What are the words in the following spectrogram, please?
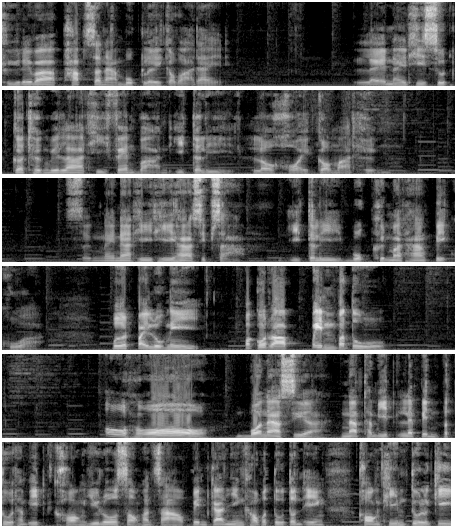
ถือได้ว่าพับสนามบุกเลยก็ว่าได้ และในที่สุดก็ถึงเวลาที่แฟนบานอิตาลีรอคอยก็มาถึง ซึ่งในนาทีที่ 53 อิตาลีบุกขึ้นมาทางปีกขวาเปิดไปลูกนี้ปรากฏว่าเป็นประตู โอ้โหบนาเสือนัดทำอิฐและเป็นประตูทำอิฐของยูโร2020เป็นการยิงเข้าประตูตนเองของทีมตุรกี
